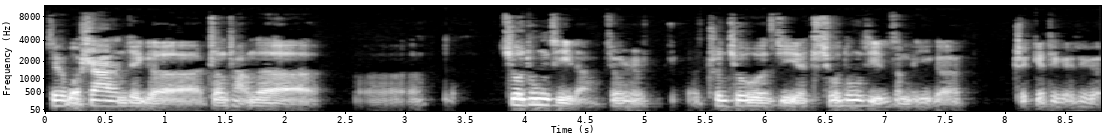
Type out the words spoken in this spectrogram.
就是我是按这个正常的呃秋冬季的，就是春秋季、秋冬季这么一个这个这个这个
